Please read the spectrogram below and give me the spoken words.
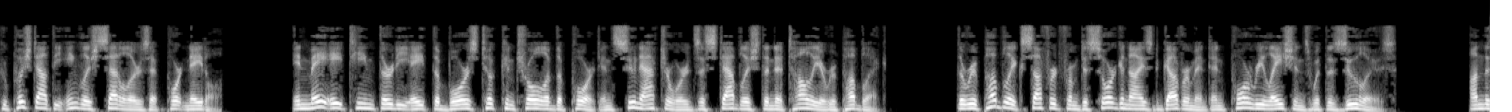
who pushed out the English settlers at Port Natal. In May 1838 the Boers took control of the port and soon afterwards established the Natalia Republic. The republic suffered from disorganized government and poor relations with the Zulus. On 2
